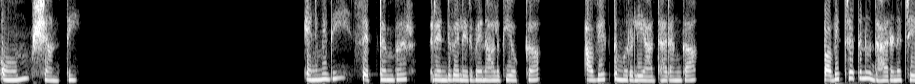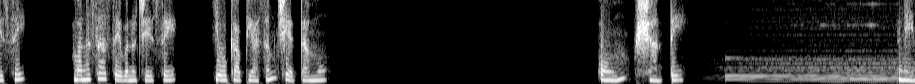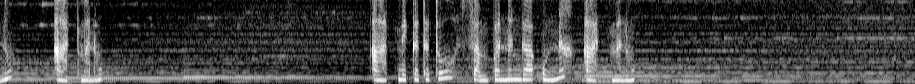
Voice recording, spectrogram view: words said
ఓం శాంతి. ఎనిమిది సెప్టెంబర్ రెండు వేల ఇరవై నాలుగు యొక్క అవ్యక్త మురళి ఆధారంగా పవిత్రతను ధారణ చేసి మనసా సేవను చేసే యోగాభ్యాసం చేద్దాము. ఓం శాంతి. నేను ఆత్మను ఆత్మికతతో సంపన్నంగా ఉన్న ఆత్మను.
